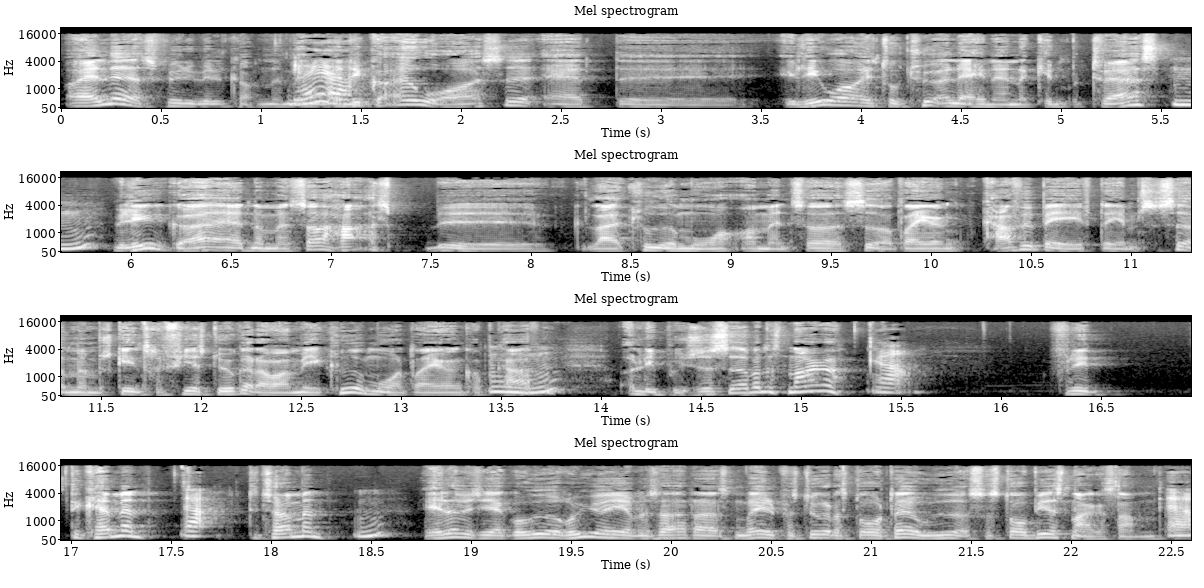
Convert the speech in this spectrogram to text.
Og alle er selvfølgelig velkomne. Men, Ja, ja. men det gør jo også, at øh, elever og instruktører lærer hinanden at kende på tværs. Mm. Hvilket gør, at når man så har øh, leget kludermor, og man så sidder og drikker en kaffe bagefter, jamen, så sidder man måske en 3-4 stykker, der var med i kludermor og drikker en kop mm. kaffe, og lige pludselig så sidder man og snakker. Ja. Fordi det kan man. Ja. Det tør man. Mm. Eller hvis jeg går ud og ryger, jamen så er der som regel et par stykker, der står derude, og så står vi og snakker sammen. Ja.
